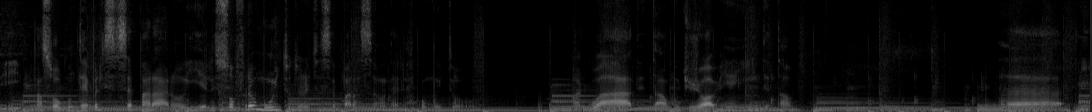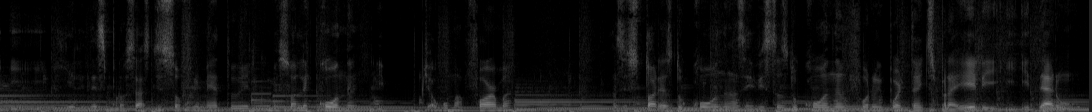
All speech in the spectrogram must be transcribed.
E passou algum tempo eles se separaram e ele sofreu muito durante a separação, né? Ele ficou muito magoado e tal, muito jovem ainda e tal. Uh, e, e, e, ele nesse processo de sofrimento ele começou a ler Conan e de alguma forma as histórias do Conan, as revistas do Conan foram importantes para ele e, e deram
